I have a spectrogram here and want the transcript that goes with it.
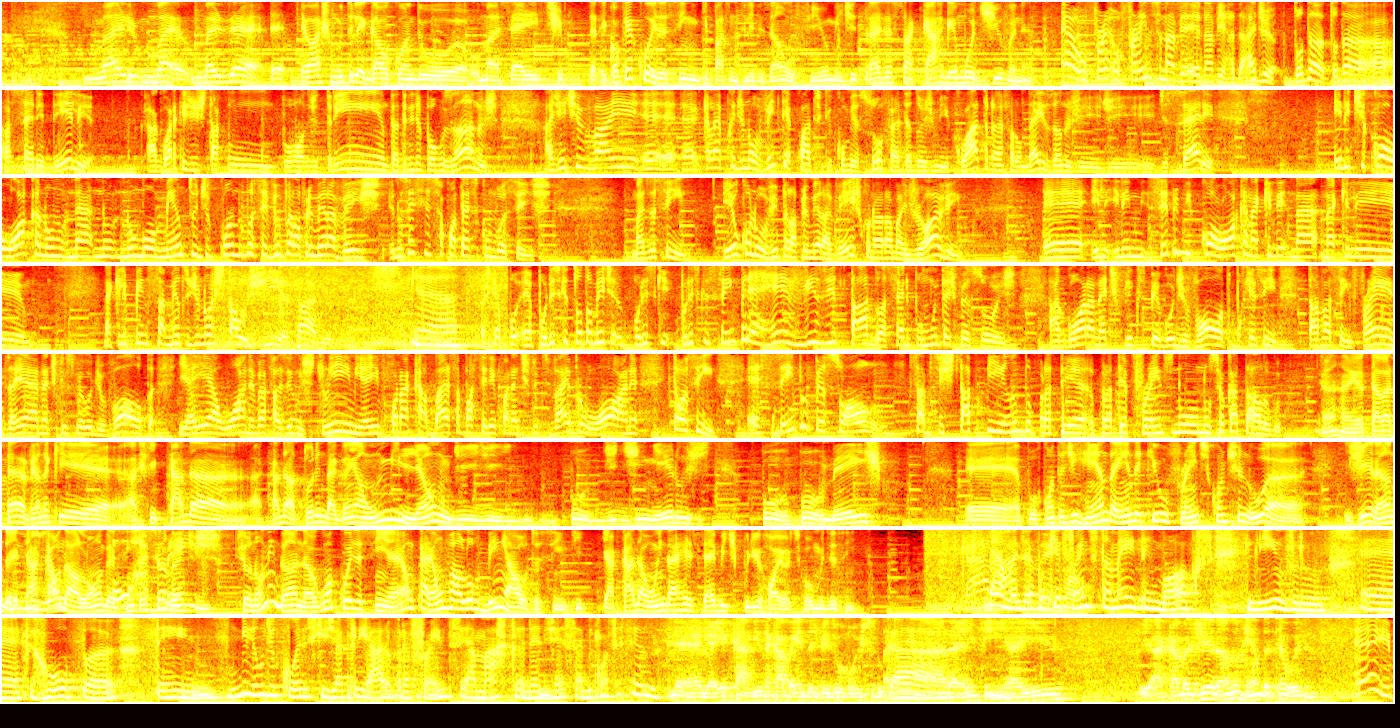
Mas, mas, mas é, é, Eu acho muito legal quando uma série te. Qualquer coisa assim que passa na televisão, o filme, te traz essa carga emotiva, né? É, o, Fr o Friends, na, na verdade, toda, toda a, a série dele agora que a gente tá com por volta de 30, 30 e poucos anos, a gente vai. É, é, é aquela época de 94 que começou, foi até 2004, né? Foram 10 anos de, de, de série ele te coloca no, na, no, no, momento de quando você viu pela primeira vez. Eu não sei se isso acontece com vocês, mas assim, eu quando o vi pela primeira vez, quando eu era mais jovem, é, ele, ele sempre me coloca naquele, na, naquele, naquele pensamento de nostalgia, sabe? É. Acho que é por, é por, isso que totalmente. Por isso que, por isso que sempre é revisitado a série por muitas pessoas. Agora a Netflix pegou de volta, porque assim, tava sem Friends, aí a Netflix pegou de volta, e aí a Warner vai fazer um stream, e aí quando acabar essa parceria com a Netflix, vai pro Warner. Então, assim, é sempre o pessoal, sabe, se estapeando pra ter, pra ter Friends no, no seu catálogo. Uhum, eu tava até vendo que acho que cada, cada ator ainda ganha um milhão de, de por, de dinheiros por, por mês é, por conta de renda ainda que o Friends continua gerando. Ele tem uma cauda longa, assim, impressionante. Né? Se eu não me engano, é alguma coisa assim. É um, cara, é um valor bem alto, assim, que, que a cada um ainda recebe, tipo, de royalties, vamos dizer assim. Caraca, não, mas é porque Friends também tem box, livro, é, roupa, tem um milhão de coisas que já criaram para Friends, é a marca, né? Eles recebem com certeza. É, e aí a camisa acaba indo às vezes o rosto do é. cara, é. enfim, aí acaba gerando renda até hoje. Né?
